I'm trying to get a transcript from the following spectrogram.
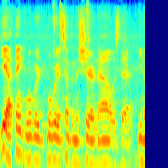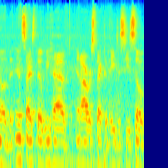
Yeah, I think what we're what we're attempting to share now is that you know the insights that we have in our respective agencies. So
